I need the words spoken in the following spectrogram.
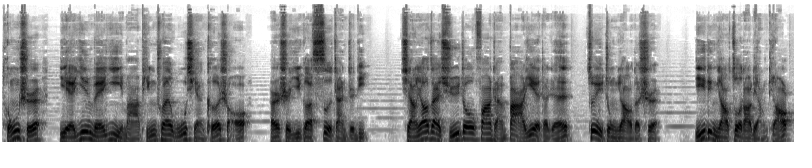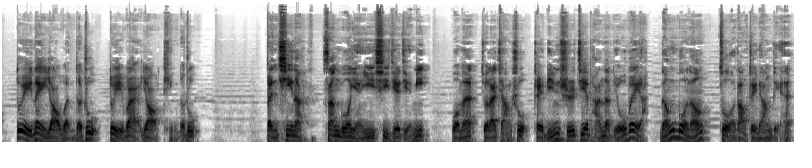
同时也因为一马平川、无险可守，而是一个四战之地。想要在徐州发展霸业的人，最重要的是，一定要做到两条：对内要稳得住，对外要挺得住。本期呢，《三国演义》细节解密。我们就来讲述这临时接盘的刘备啊，能不能做到这两点？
